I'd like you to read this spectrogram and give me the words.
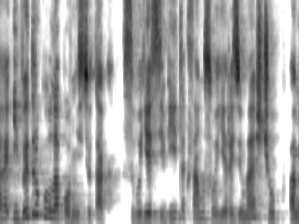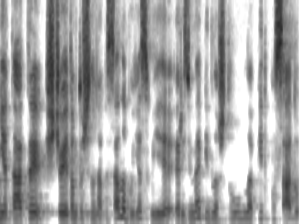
Е, І видрукувала повністю так своє CV, так само своє резюме, щоб пам'ятати, що я там точно написала, бо я своє резюме підлаштовувала під посаду.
